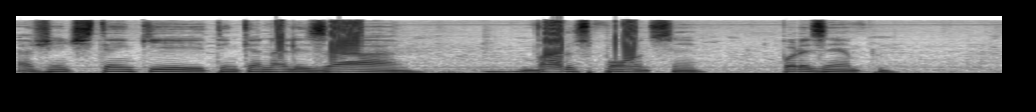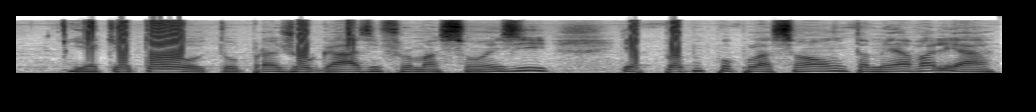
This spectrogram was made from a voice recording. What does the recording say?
A gente tem que, tem que analisar vários pontos, né? Por exemplo, e aqui eu tô, tô para jogar as informações e, e a própria população também avaliar.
